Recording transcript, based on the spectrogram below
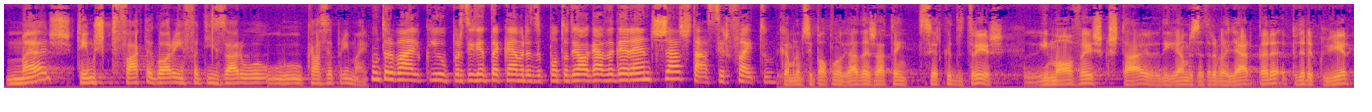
mas temos que de facto agora enfatizar o, o, o caso da primeira. Um trabalho que o Presidente da Câmara de Ponta Delgada garante já está a ser feito. A Câmara Municipal de Ponta Delgada já tem cerca de três imóveis que está, digamos, a trabalhar para poder acolher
